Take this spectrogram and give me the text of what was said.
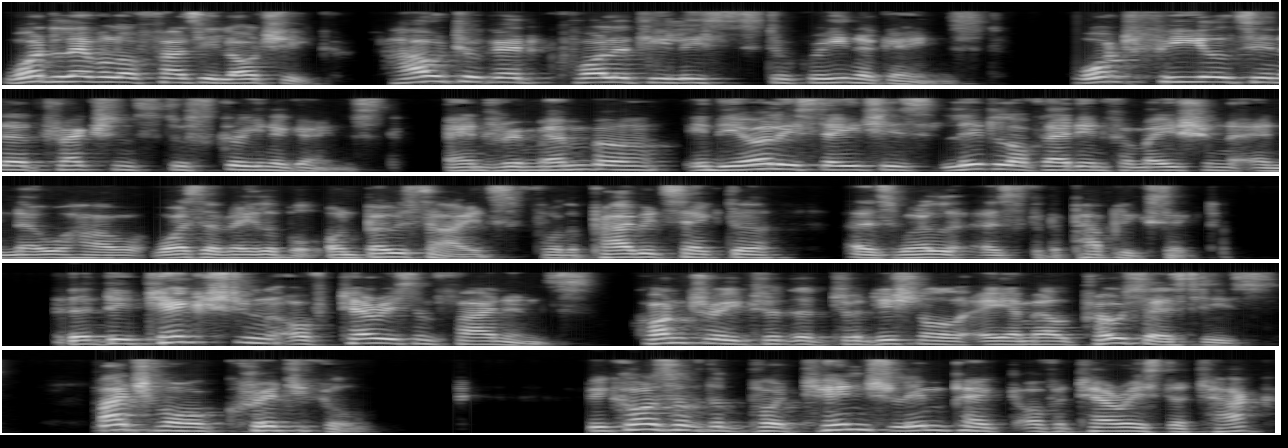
What level of fuzzy logic how to get quality lists to screen against, what fields in attractions to screen against. And remember, in the early stages, little of that information and know how was available on both sides for the private sector as well as for the public sector. The detection of terrorism finance, contrary to the traditional AML processes, much more critical because of the potential impact of a terrorist attack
